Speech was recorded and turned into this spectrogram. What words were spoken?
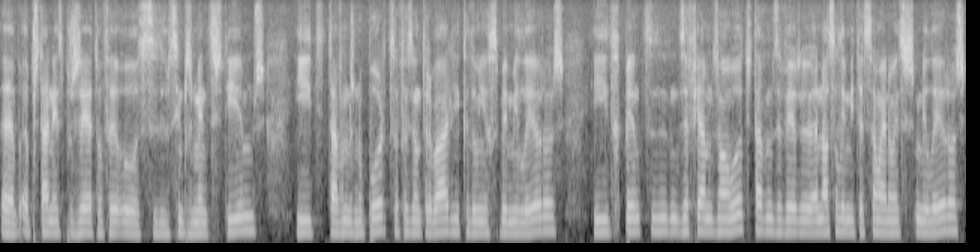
a apostar nesse projeto ou, ou se simplesmente desistíamos. E estávamos no Porto a fazer um trabalho e cada um ia receber mil euros. E de repente desafiámos um ao outro, estávamos a ver a nossa limitação eram esses mil euros,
